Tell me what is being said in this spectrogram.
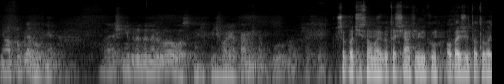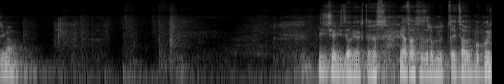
nie ma problemów, nie? Ale ja się nie będę denerwował z jakimiś- wariatami tam, kurwa, przestań. Jeszcze pocisnął mojego teścia na filmiku, obejrzy to, to będzie miał. Widzicie widzowie jak to jest. Ja to sobie zrobił tutaj cały pokój.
